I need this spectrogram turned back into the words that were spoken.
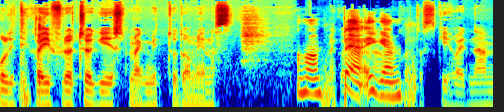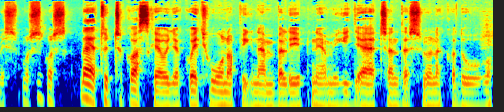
politikai fröcsögést, meg mit tudom én, azt, Aha, meg a per, igen. azt kihagynám, és most, most lehet, hogy csak azt kell, hogy akkor egy hónapig nem belépni, amíg így elcsendesülnek a dolgok.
